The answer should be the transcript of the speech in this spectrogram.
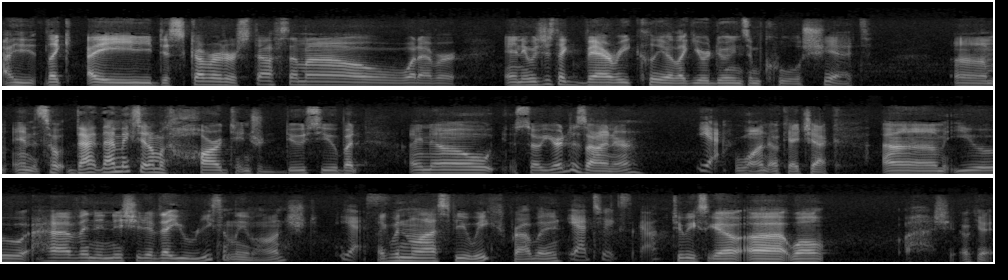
I like I discovered her stuff somehow, whatever, and it was just like very clear, like you were doing some cool shit. Um, and so that that makes it almost hard to introduce you, but I know. So you're a designer. Yeah. One, okay, check. Um, you have an initiative that you recently launched, Yes. like within the last few weeks, probably yeah, two weeks ago. two weeks ago. Uh, well, ah, shit, okay,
